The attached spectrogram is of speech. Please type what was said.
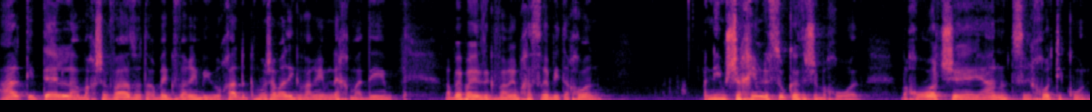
אל תיתן למחשבה הזאת הרבה גברים, במיוחד, כמו שאמרתי, גברים נחמדים. הרבה פעמים זה גברים חסרי ביטחון. נמשכים לסוג כזה של בחורות. בחורות שיענו צריכות תיקון.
